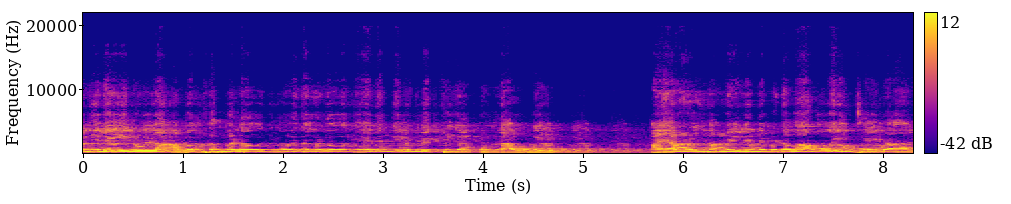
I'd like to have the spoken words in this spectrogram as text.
നിലയിലുള്ള അബദ്ധങ്ങളോ ന്യൂനതകളോ ഏതെങ്കിലും വ്യക്തികൾക്കുണ്ടാവുകയും അയാൾ നമ്മിൽ നിന്ന് വിടവാങ്ങുകയും ചെയ്താൽ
